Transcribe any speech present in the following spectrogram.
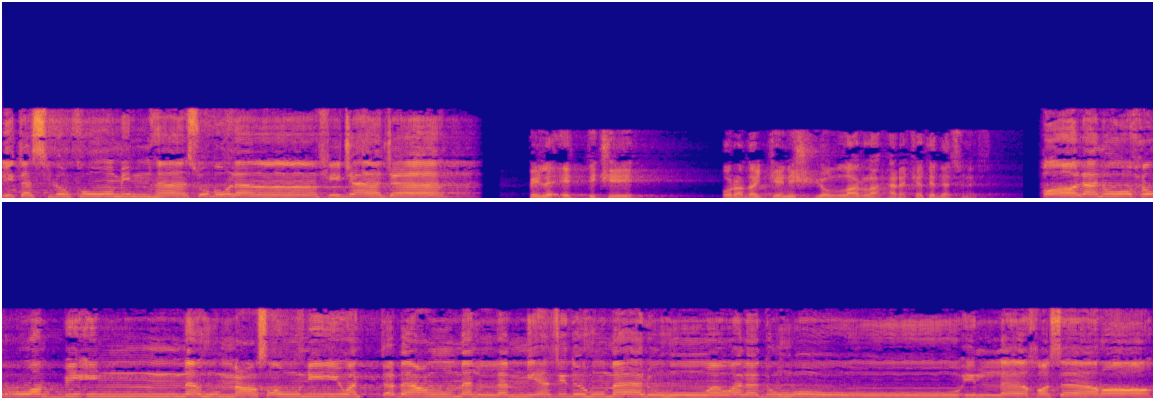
لتسلكوا منها سبلا فجاجا Belə etdi ki, orada geniş yollarla hərəkət edəsiniz. قال نوح رب إنهم عصوني واتبعوا من لم يزده ماله وولده إلا خسارا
